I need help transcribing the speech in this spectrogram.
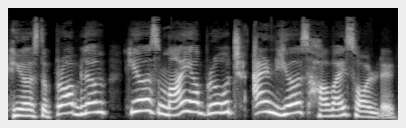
Here's the problem, here's my approach, and here's how I solved it.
